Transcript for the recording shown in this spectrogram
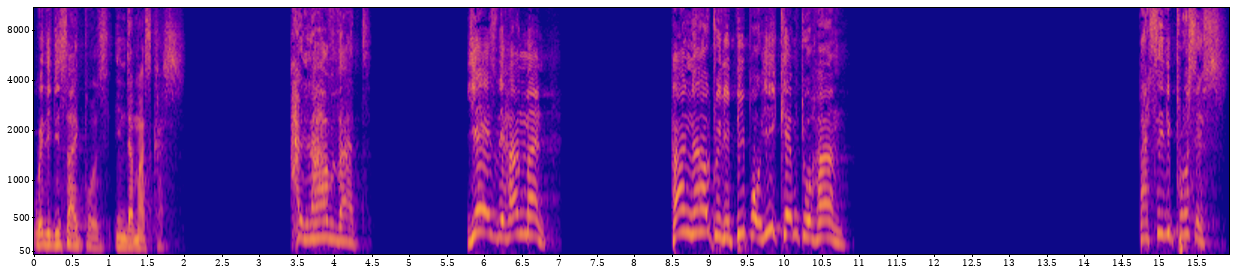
with the disciples in Damascus. I love that. Yes, the hangman hung out with the people he came to hang. But see the process.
